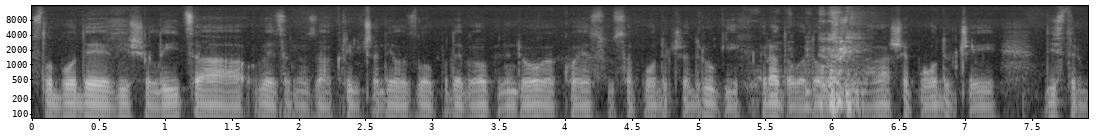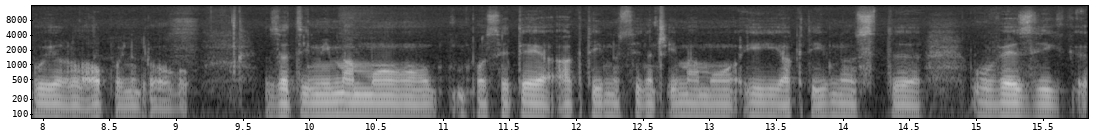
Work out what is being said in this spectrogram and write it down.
slobode više lica vezano za krivična djela zlopodebe opojne droga koje su sa područja drugih gradova dolazili na naše područje i distribuirala opojnu drogu. Zatim imamo poslije te aktivnosti, znači imamo i aktivnost uh, u vezi uh,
